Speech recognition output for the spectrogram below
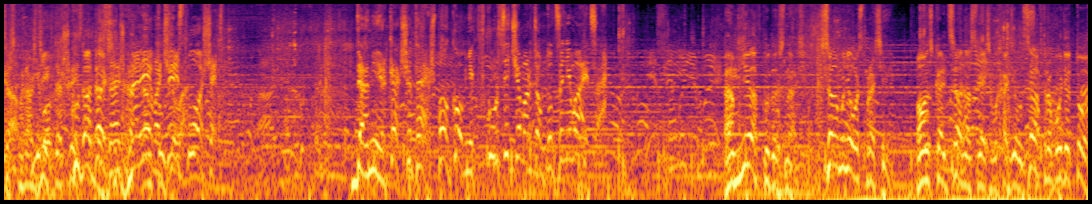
Спасал. Подожди, куда дальше? Знаешь, налево, через площадь! Дамир, как считаешь, полковник в курсе, чем Артем тут занимается? А мне откуда знать? Сам у него спроси. Он с кольца на связь выходил. Завтра будет тут.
